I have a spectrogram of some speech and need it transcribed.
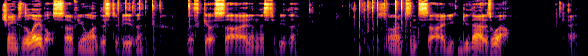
change the labels. So if you want this to be the with Lythgoe side and this to be the Sorensen side, you can do that as well. Okay.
